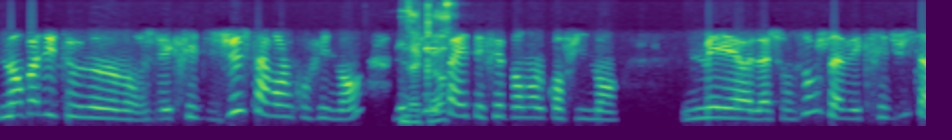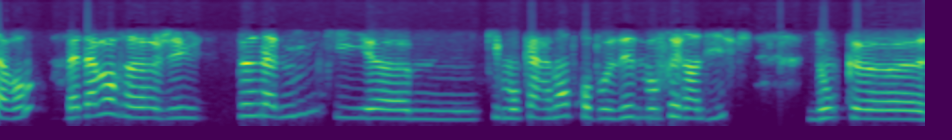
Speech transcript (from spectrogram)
Non, pas du tout. Non, non, non. Je l'ai écrite juste avant le confinement. Le clip a été fait pendant le confinement, mais euh, la chanson, je l'avais écrite juste avant. Bah, D'abord, euh, j'ai eu deux amis qui euh, qui m'ont carrément proposé de m'offrir un disque. Donc euh,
